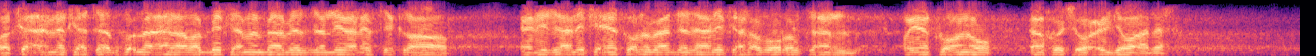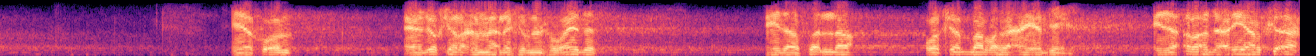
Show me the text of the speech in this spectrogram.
وكأنك تدخل على ربك من باب الذل والافتكار. لذلك يكون بعد ذلك حضور القلب ويكون خشوع الجوارح. يقول ذكر عن مالك بن الحويدث إذا صلى وكبر رفع يديه إذا أراد أن يركع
